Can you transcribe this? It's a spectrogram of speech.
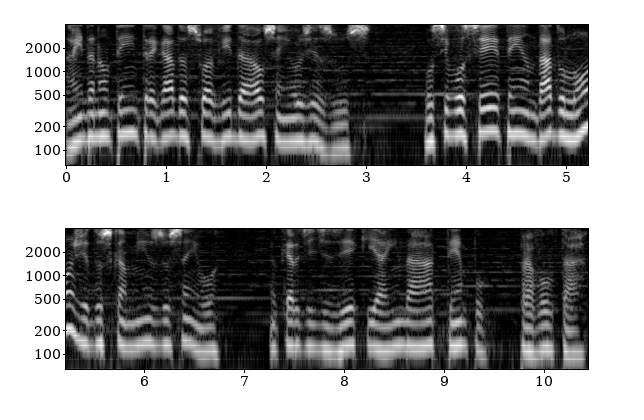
ainda não tenha entregado a sua vida ao Senhor Jesus, ou se você tem andado longe dos caminhos do Senhor, eu quero te dizer que ainda há tempo para voltar,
